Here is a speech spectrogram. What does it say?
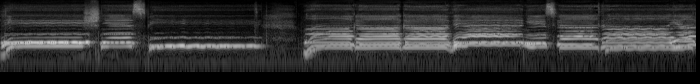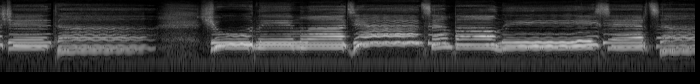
лишнее спит. Благоговение святая чита. Чудным младенцем полны сердца.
